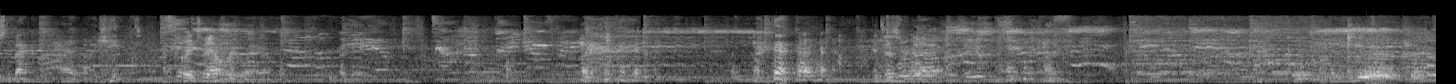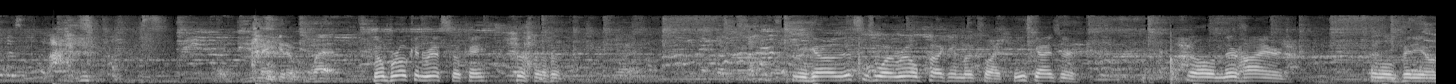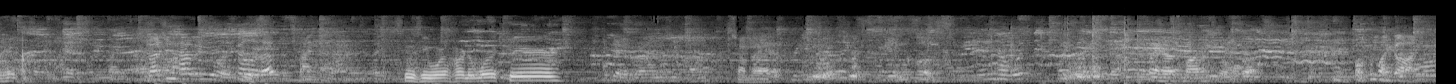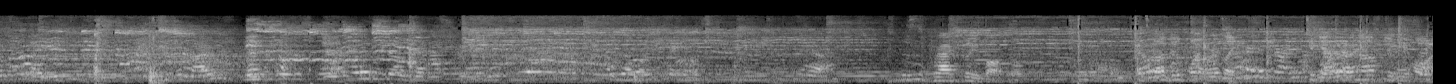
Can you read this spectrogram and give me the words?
reach the back of my head, but I can't. It's It's everywhere. It just rolls. You make it a wet. No broken wrists, okay? Here we go. This is what real pugging looks like. These guys are, all of them, they're hired. A little video here. Imagine having to like fill it up. Susie worked hard at work here. Okay, Brian, Somewhat. Wait, that was mine. Oh my god. This is practically impossible. It's gotten to the point where it's like together enough to be hard.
